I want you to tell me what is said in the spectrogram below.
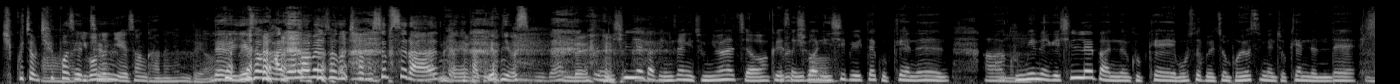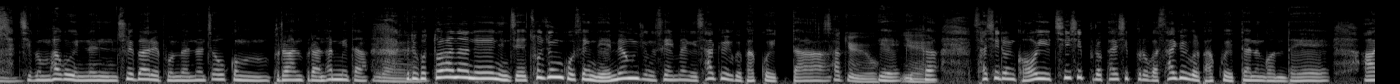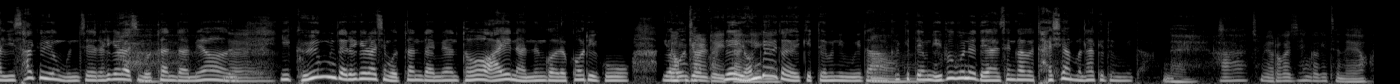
19.7%. 아, 이거는 예상 가능한데요. 네, 예상 가능하면서도 참 씁쓸한 네. 네, 답변이었습니다. 네. 네. 신뢰가 굉장히 중요하죠. 그래서 그렇죠. 이번 21대 국회는 아, 음. 국민에게 신뢰받는 국회의 모습을 좀 보였으면 좋겠는데 음. 지금 하고 있는 출발을 보면은 조금 불안불안합니다. 네. 그리고 또 하나는 이제 초중고생 4명 중 3명이 사교육을 받고 있다. 사교육. 예, 그러니까 예. 사실은 거의 70% 80%가 사교육을 받고 있다는 건데 아, 이 사교육 문제를 해결하지 못한다면 네. 이 교육 문제를 해결하지 못한다면 더 아이 낳는 거를 꺼리고 연결돼 있다. 네, 연결되어 있기 때문입니다. 어. 그렇기 때문에 이 부분에 대한 생각을 다시 한번 하게 됩니다. 네. 아, 참 여러 가지 생각이 드네요.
